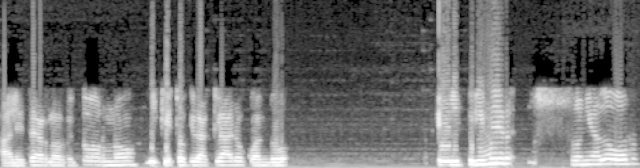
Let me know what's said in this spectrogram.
al eterno retorno y que esto queda claro cuando el primer soñador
